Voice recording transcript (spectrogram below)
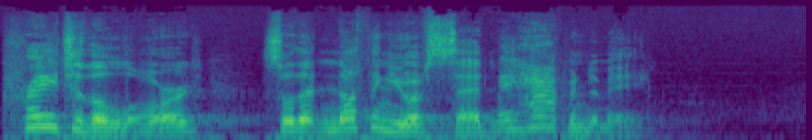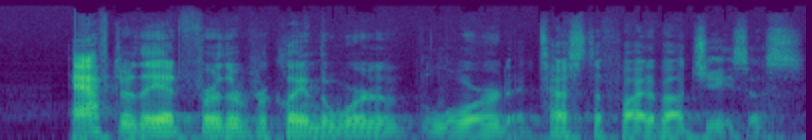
Pray to the Lord so that nothing you have said may happen to me. After they had further proclaimed the word of the Lord and testified about Jesus,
